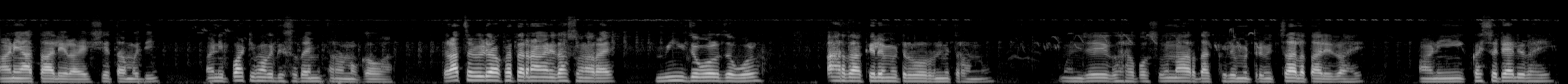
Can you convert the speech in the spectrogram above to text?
आणि आता आलेलो आहे शेतामध्ये आणि पाठीमागे दिसत आहे मित्रांनो गव्हार. तर आजचा व्हिडिओ हा खतरनाक आणि धास होणार आहे. मी जवळजवळ अर्धा किलोमीटरवरून मित्रांनो म्हणजे घरापासून अर्धा किलोमीटर मी चालत आलेलो आहे. आणि कशासाठी आलेलो आहे?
